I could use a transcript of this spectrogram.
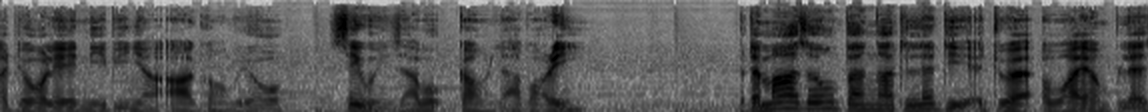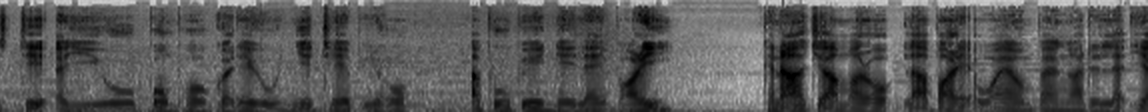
အတော်လဲနီးပညာအားကောင်းပြီးတော့စိတ်ဝင်စားဖို့ကောင်းလာပါရီပထမဆုံးပန်ကာတလက်တွေအတွက်အဝါရောင်ပလတ်စတစ်အရည်ကိုပုံဖော်ကွက်တဲ့ကိုညှစ်ထည့်ပြီးတော့အပူပေးနှိပ်လိုက်ပါရီခဏကြာမှာတော့လှပတဲ့အဝါရောင်ပန်ကာတလက်ရ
